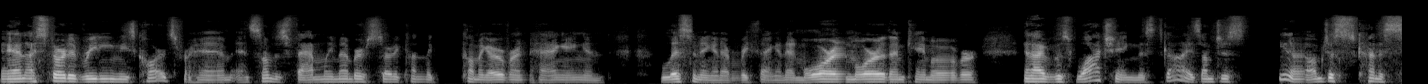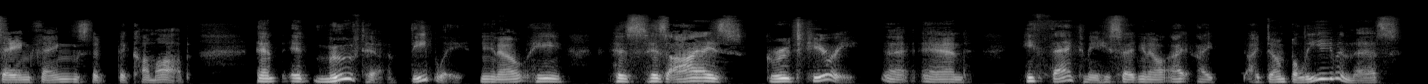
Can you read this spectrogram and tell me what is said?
And I started reading these cards for him, and some of his family members started kind of coming over and hanging, and listening and everything. And then more and more of them came over. And I was watching this guys. I'm just, you know, I'm just kind of saying things that, that come up. And it moved him deeply. You know, he, his, his eyes grew teary and he thanked me. He said, you know, I, I, I don't believe in this,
